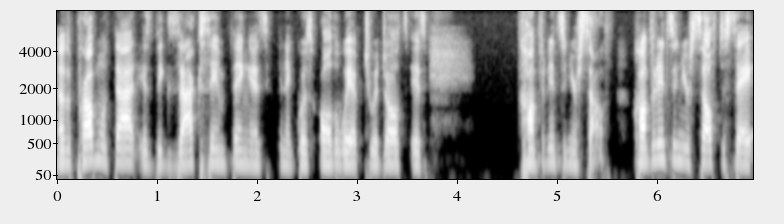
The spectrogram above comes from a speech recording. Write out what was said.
now the problem with that is the exact same thing as and it goes all the way up to adults is confidence in yourself confidence in yourself to say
